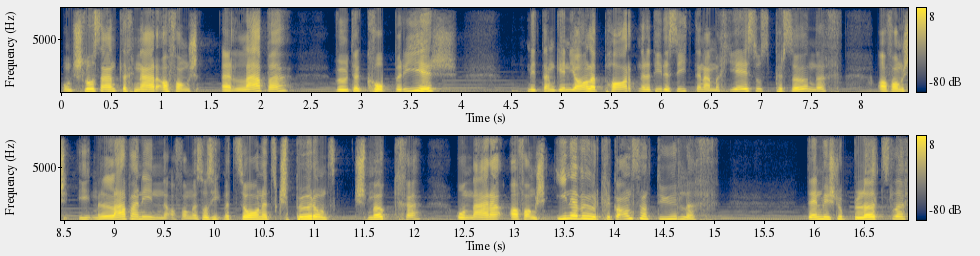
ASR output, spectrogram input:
und schlussendlich dann anfängst erleben, weil du kooperierst mit dem genialen Partner an deiner Seite, nämlich Jesus persönlich, anfängst im Leben in, anfängst so Situationen zu spüren und zu schmecken und dann anfängst reinwirken, ganz natürlich, dann wirst du plötzlich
